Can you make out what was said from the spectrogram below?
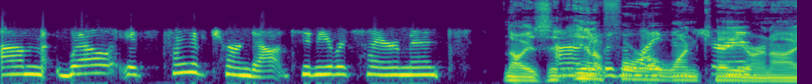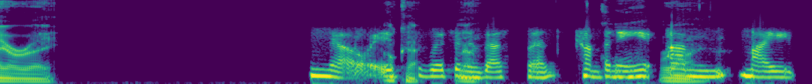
Um, well, it's kind of turned out to be retirement. No, is it Um, in it a was 401k or an IRA? No, it's Okay, with an no. investment company. Right. Um, my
